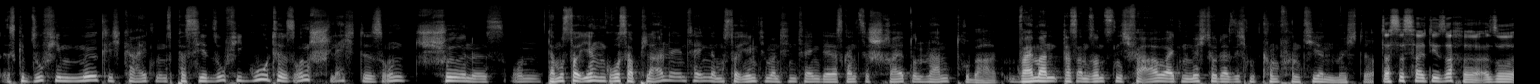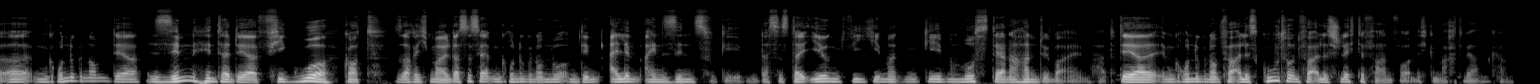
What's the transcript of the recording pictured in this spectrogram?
es gibt so viele Möglichkeiten und es passiert so viel Gutes und Schlechtes und Schönes und da muss doch irgendein großer Plan hinterhängen, da muss doch irgendjemand hinterhängen, der das Ganze schreibt und eine Hand drüber hat. Weil man das ansonsten nicht verarbeiten möchte oder sich mit konfrontieren möchte. Das ist halt die Sache. Also äh, im Grunde genommen der Sinn hinter der Figur Gott, sag ich mal, das ist ja im Grunde genommen nur, um dem allem einen Sinn zu geben. Dass es da irgendwie jemand jemanden geben muss, der eine Hand über allem hat, der im Grunde genommen für alles Gute und für alles Schlechte verantwortlich gemacht werden kann.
